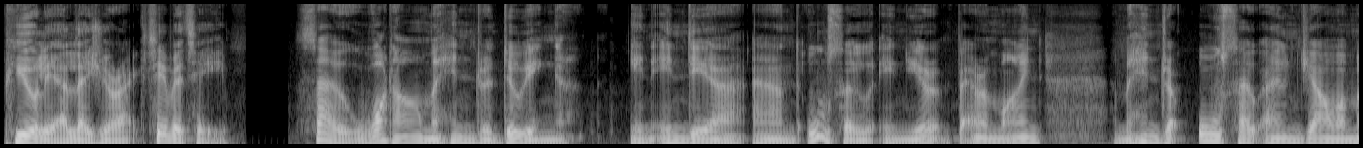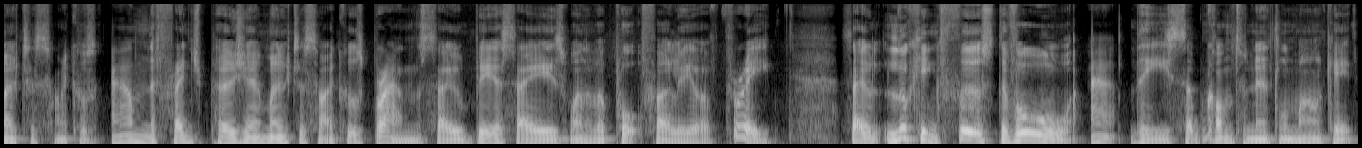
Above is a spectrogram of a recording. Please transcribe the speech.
purely a leisure activity. So, what are Mahindra doing in India and also in Europe. Bear in mind, Mahindra also own Jawa motorcycles and the French Peugeot motorcycles brand, so BSA is one of a portfolio of three. So, looking first of all at the subcontinental market,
